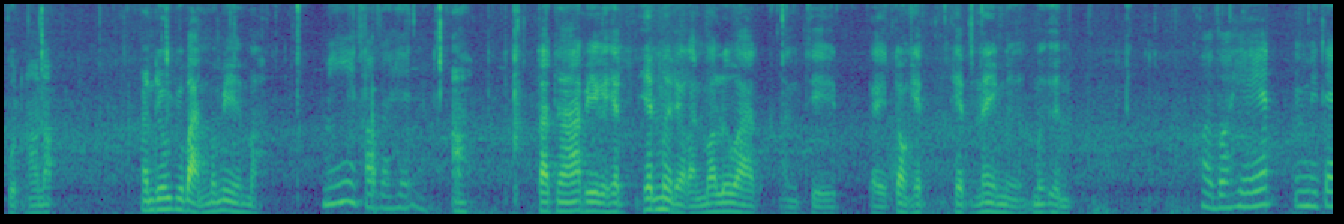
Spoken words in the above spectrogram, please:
พุทธเขาเนาะอันอยุอยู่บ้านบ่มีเห็นบ่มีเขาก็เห็นอ้าวศาสนาพี่ก็เฮ็ดเฮ็ดมือเดียวกันบ่หรือว่าอันสิไปต้องเฮ็ดเฮ็ดในมือมืออื่นหอยบ่เฮ็ดมีแต่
